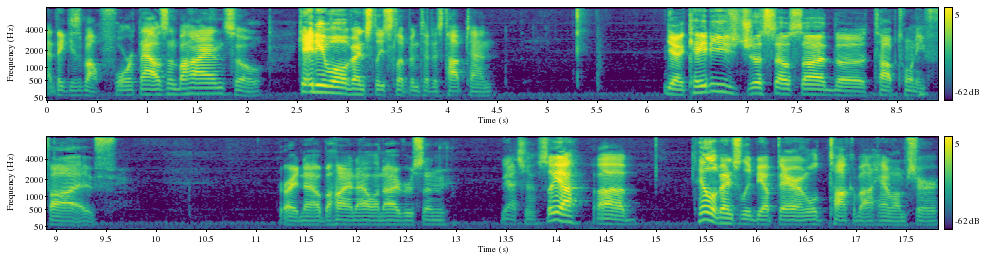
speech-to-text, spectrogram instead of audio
I think he's about 4,000 behind. So KD will eventually slip into this top 10. Yeah, KD's just outside the top 25 right now, behind Allen Iverson. Gotcha. So yeah, uh, he'll eventually be up there, and we'll talk about him, I'm sure,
